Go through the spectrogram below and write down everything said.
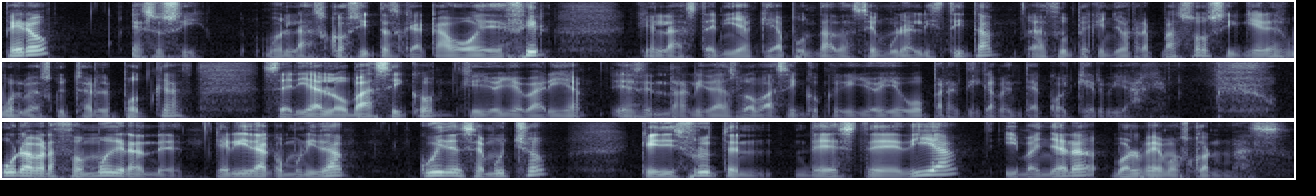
Pero, eso sí, las cositas que acabo de decir, que las tenía aquí apuntadas en una listita. Haz un pequeño repaso, si quieres, vuelve a escuchar el podcast. Sería lo básico que yo llevaría, es en realidad es lo básico que yo llevo prácticamente a cualquier viaje. Un abrazo muy grande, querida comunidad. Cuídense mucho, que disfruten de este día y mañana volvemos con más.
